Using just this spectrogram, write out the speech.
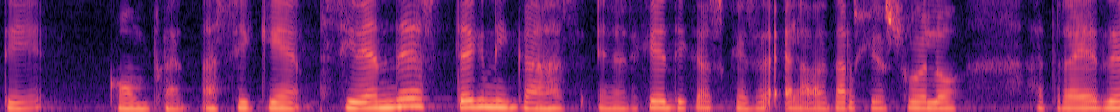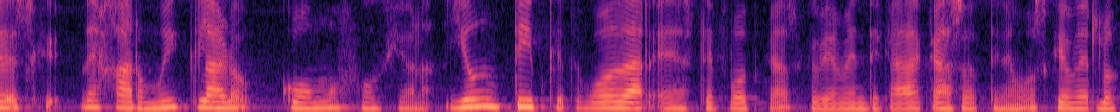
te compran. Así que si vendes técnicas energéticas, que es el avatar que yo suelo atraer, debes dejar muy claro cómo funciona. Y un tip que te puedo dar en este podcast, que obviamente cada caso tenemos que verlo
